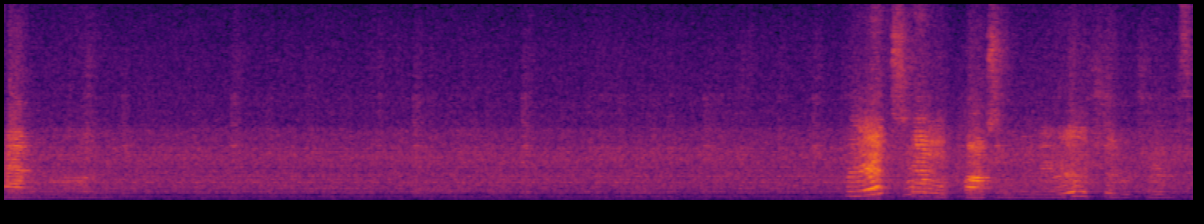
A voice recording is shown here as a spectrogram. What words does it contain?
Avalon. For the next Animal Crossing game, they really should return to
